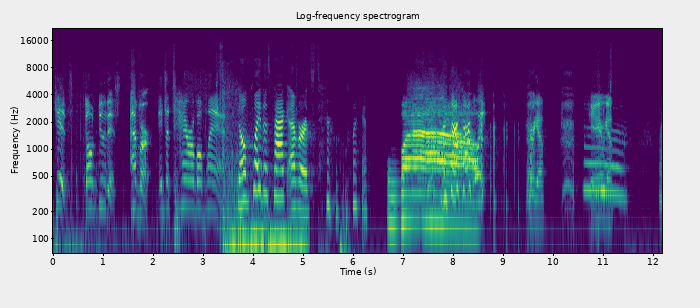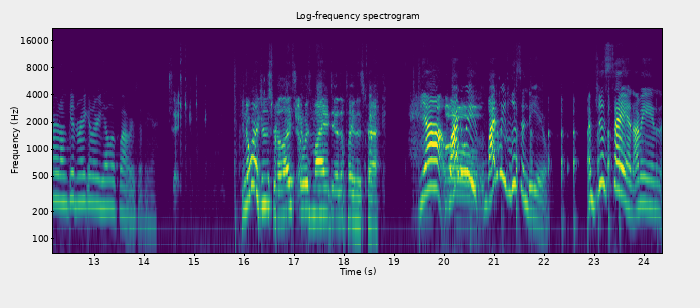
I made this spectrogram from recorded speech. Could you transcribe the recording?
kids, don't do this. ever. It's a terrible plan. Don't play this pack ever. It's a terrible plan. Wow. Oh wait. Here we go. Here we go. All right, I'm getting regular yellow flowers over here. Sick. You know what I just realized? It was my idea to play this pack. Yeah, why do we Oh. why do we listen to you? I'm just saying. I mean,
